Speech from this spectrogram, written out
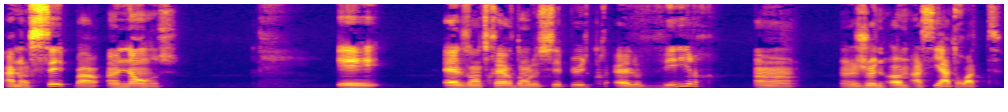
annoncée par un ange. Et elles entrèrent dans le sépulcre, elles virent un, un jeune homme assis à droite,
